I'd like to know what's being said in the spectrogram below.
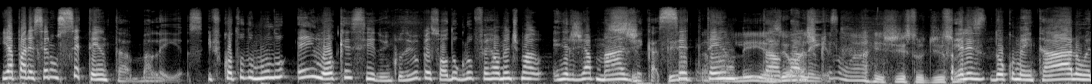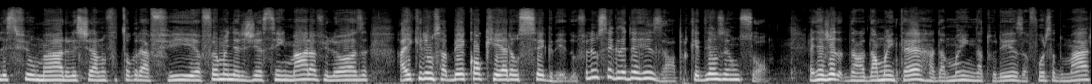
E apareceram 70 baleias. E ficou todo mundo enlouquecido. Inclusive o pessoal do grupo foi realmente uma energia mágica. 70, 70 baleias. Eu acho que não há registro disso. Eles documentaram, eles filmaram, eles tiraram fotografia, foi uma energia assim maravilhosa. Aí queriam saber qual que era o segredo. Eu falei, o segredo é rezar, porque Deus é um só. A energia da, da mãe terra, da mãe natureza, a força do mar,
